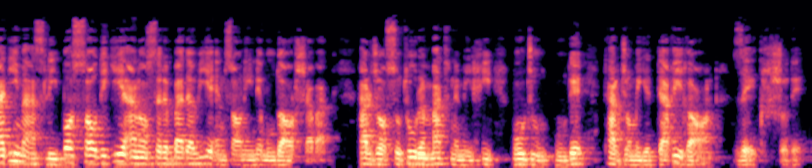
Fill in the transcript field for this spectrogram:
قدیم اصلی با سادگی عناصر بدوی انسانی نمودار شود. هر جا سطور متن میخی موجود بوده ترجمه دقیق آن ذکر شده.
